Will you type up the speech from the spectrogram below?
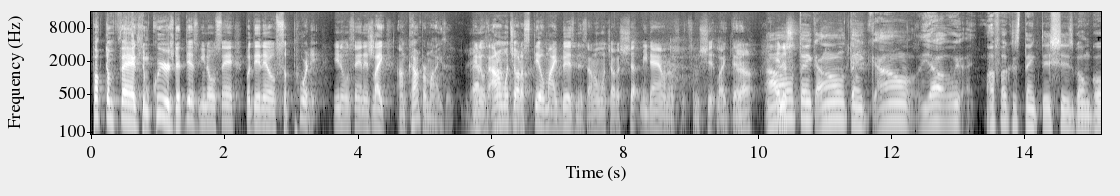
Fuck them fags. Them queers. That this. You know what I'm saying? But then they'll support it. You know what I'm saying? It's like I'm compromising. You, have know, I don't want y'all to steal my business. I don't want y'all to shut me down or some shit like that. yeah. I and don't think I don't think I don't y'all we, motherfuckers think this shit's gonna go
